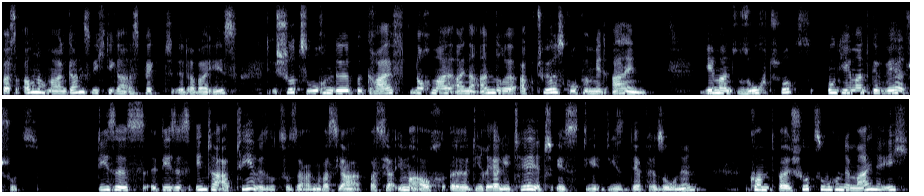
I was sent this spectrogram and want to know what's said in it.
was auch nochmal ein ganz wichtiger Aspekt äh, dabei ist, Schutzsuchende begreift nochmal eine andere Akteursgruppe mit ein. Jemand sucht Schutz und jemand gewährt Schutz. Dieses, dieses Interaktive sozusagen, was ja, was ja immer auch äh, die Realität ist die, die, der Personen, kommt bei Schutzsuchenden, meine ich,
